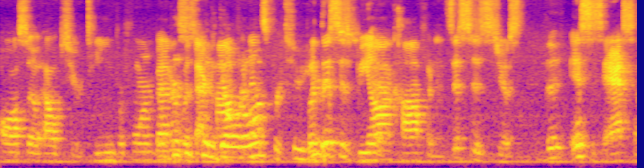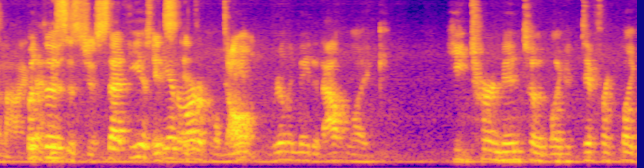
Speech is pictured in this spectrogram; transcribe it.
also helps your team perform better with that been going on confidence. for two years. But this is beyond confidence. This is just The, this is asinine. But the, this is just that ESPN it's- it's article made, really made it out like he turned into like a different like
